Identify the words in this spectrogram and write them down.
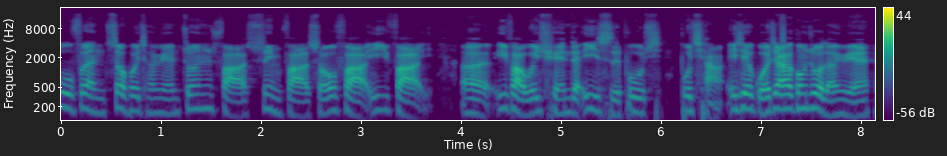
部分社会成员遵法、信法、守法、依法，呃，依法维权的意识不不强。一些国家工作人员，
